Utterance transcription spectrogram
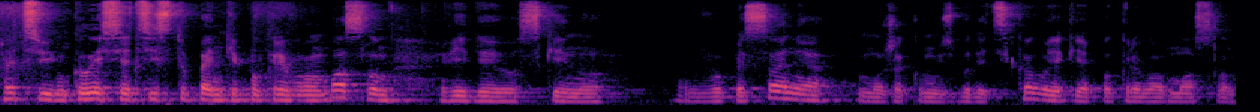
працюємо. Колись я ці ступеньки покривав маслом, відео скину в описання. Може комусь буде цікаво, як я покривав маслом.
